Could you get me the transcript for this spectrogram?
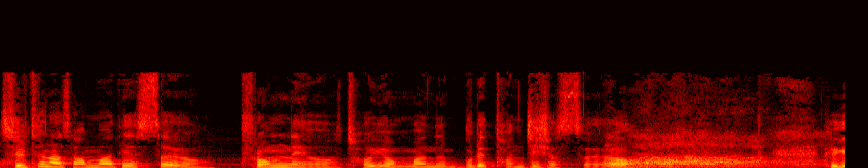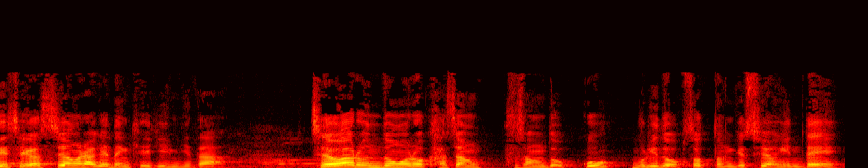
질투나서 한마디 했어요. 부럽네요. 저희 엄마는 물에 던지셨어요. 그게 제가 수영을 하게 된 계기입니다. 재활 운동으로 가장 부상도 없고 무리도 없었던 게 수영인데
